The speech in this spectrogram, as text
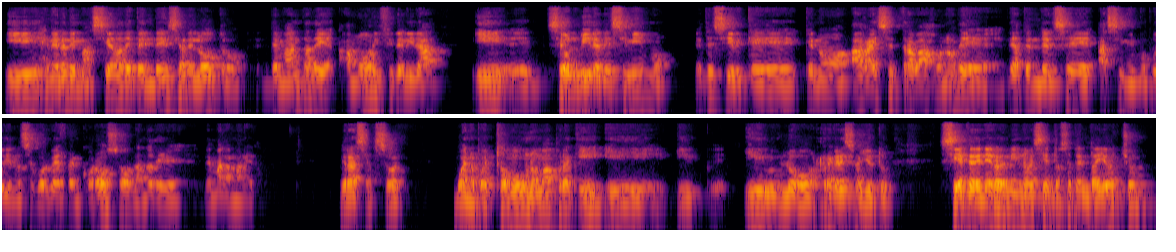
y genere demasiada dependencia del otro, demanda de amor y fidelidad y eh, se olvide de sí mismo. Es decir, que, no haga ese trabajo ¿no? de, atenderse a sí mismo, pudiéndose volver rencoroso, hablando de, mala manera. Gracias, Soy. Bueno, pues tomo uno más por aquí y, y, y luego regreso a YouTube. 7 de enero de 1978.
